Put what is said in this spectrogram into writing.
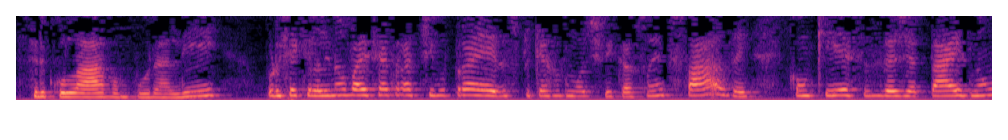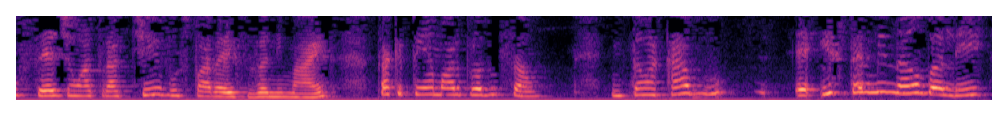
circulavam por ali, porque aquilo ali não vai ser atrativo para eles, porque essas modificações fazem com que esses vegetais não sejam atrativos para esses animais, para que tenha maior produção. Então acabo é, exterminando ali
